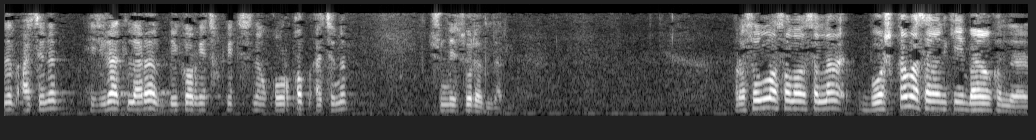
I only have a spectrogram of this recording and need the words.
deb achinib hijratlari bekorga chiqib ketishidan qo'rqib achinib shunday so'radilar. Rasululloh sollallohu alayhi vasallam boshqa masalani keyin bayon qildilar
